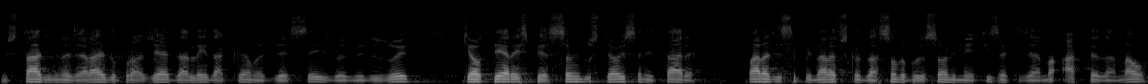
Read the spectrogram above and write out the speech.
no Estado de Minas Gerais do projeto da Lei da Câmara 16 de 2018, que altera a inspeção industrial e sanitária para disciplinar a fiscalização da produção alimentícia artesanal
